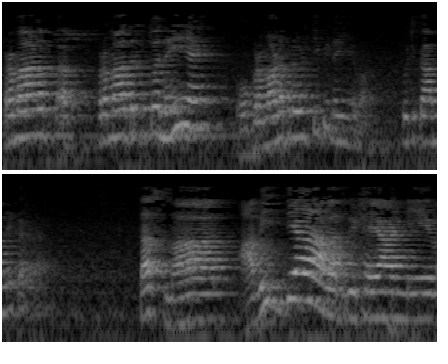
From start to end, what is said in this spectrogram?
प्रमाण, प्रमादृत्व नहीं है। वो प्रमाण प्रवृत्ति भी नहीं है वहाँ। कुछ काम नहीं कर रहा तस्मात अविद्यावत विषयाण्यव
